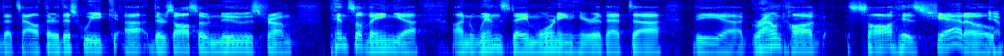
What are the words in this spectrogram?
that's out there. This week, uh, there's also news from Pennsylvania on Wednesday morning here that uh, the uh, groundhog saw his shadow Yep.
